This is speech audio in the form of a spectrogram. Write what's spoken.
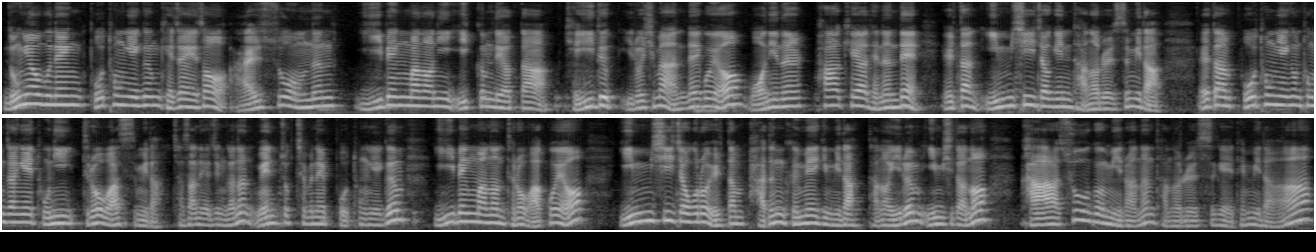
농협은행 보통예금 계좌에서 알 수 없는 200만 원이 입금되었다. 개이득 이러시면 안 되고요. 원인을 파악해야 되는데 일단 임시적인 단어를 씁니다. 일단 보통예금 통장에 돈이 들어왔습니다. 자산의 증가는 왼쪽 차변에 보통예금 200만 원 들어왔고요. 임시적으로 일단 받은 금액입니다. 단어 이름 임시 단어 가수금이라는 단어를 쓰게 됩니다.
